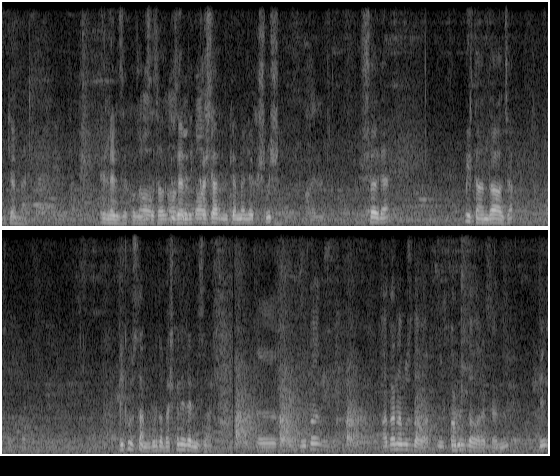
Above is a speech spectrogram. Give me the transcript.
Mükemmel. Ellerinize ol. sağlık. Afiyet Üzerindeki olsun. kaşar mükemmel yakışmış. Aynen. Şöyle bir tane daha alacağım. Peki ustam burada başka nelerimiz var? Ee, burada Adana'mız da var, Urfa'mız da var efendim. Ge-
